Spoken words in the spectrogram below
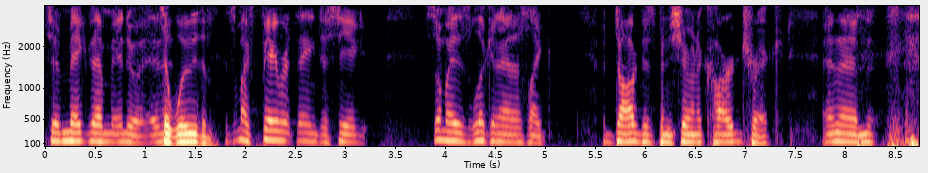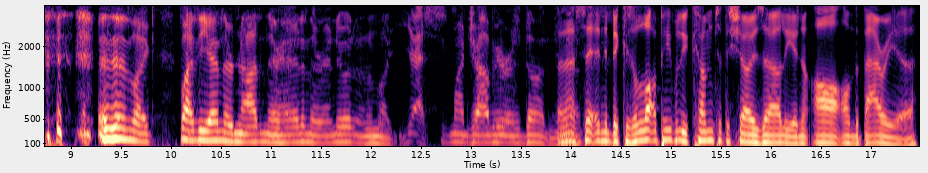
to make them into it. And to woo them. It's my favorite thing to see somebody that's looking at us like a dog that's been shown a card trick. And then, and then, like by the end, they're nodding their head and they're into it, and I'm like, "Yes, my job here is done." And that's know? it, isn't it? Because a lot of people who come to the shows early and are on the barrier,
